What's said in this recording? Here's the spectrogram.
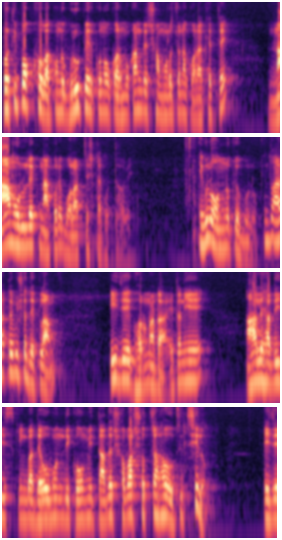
প্রতিপক্ষ বা কোনো গ্রুপের কোনো কর্মকাণ্ডের সমালোচনা করার ক্ষেত্রে নাম উল্লেখ না করে বলার চেষ্টা করতে হবে। এগুলো অন্য কেউ বলুক। কিন্তু আরেকটা বিষয় দেখলাম, এই যে ঘটনাটা, এটা নিয়ে আহলে হাদিস কিংবা দেওবন্দি কৌমি তাদের সবার সোচ্চার হওয়া উচিত ছিল। এই যে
